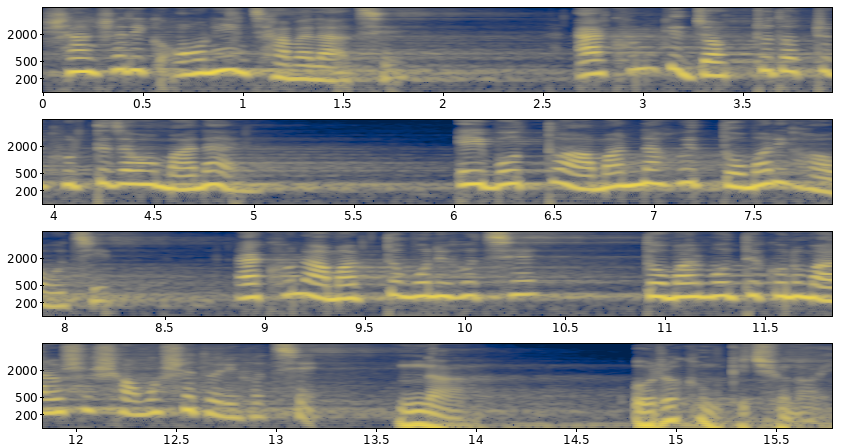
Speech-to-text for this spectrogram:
সাংসারিক অনেক ঝামেলা আছে। এখনও কি যত্রতত্র ঘুরতে যাওয়া মানায়? এই বোধ তো আমার না হয়ে তোমারই হওয়া উচিত। এখন আমার তো মনে হচ্ছে তোমার মধ্যে কোনো মানসিক সমস্যা তৈরি হচ্ছে। না, ওরকম কিছু নয়।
